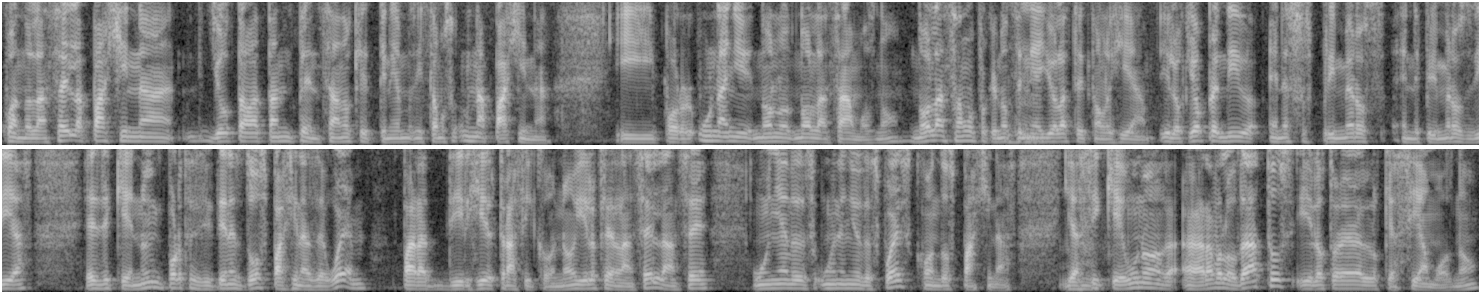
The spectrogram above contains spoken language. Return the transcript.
cuando lancé la página, yo estaba tan pensando que teníamos, necesitamos una página y por un año no, no, lanzamos, ¿no? No lanzamos porque no tenía yo la tecnología. Y lo que yo aprendí en esos primeros, en los primeros días es de que no importa si tienes dos páginas de web para dirigir el tráfico, ¿no? Y lo que lancé, lancé un año, un año después con dos páginas. Y así que uno agarraba los datos y el otro era lo que hacíamos, ¿no?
